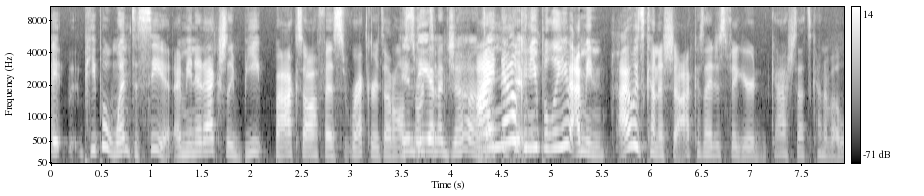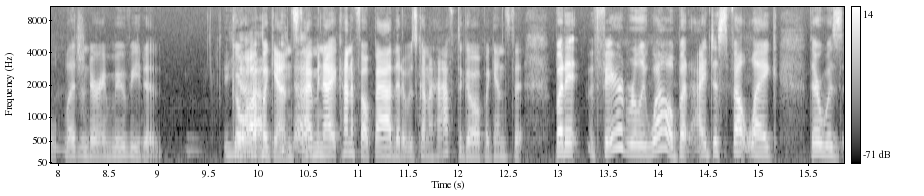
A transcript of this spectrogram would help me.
it, people went to see it. I mean, it actually beat box office records on all Indiana sorts. Of, Jones. I, I know. Can you believe? I mean, I was kind of shocked because I just figured, gosh, that's kind of a legendary movie to go yeah, up against. Yeah. I mean, I kind of felt bad that it was going to have to go up against it, but it fared really well. But I just felt like there was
